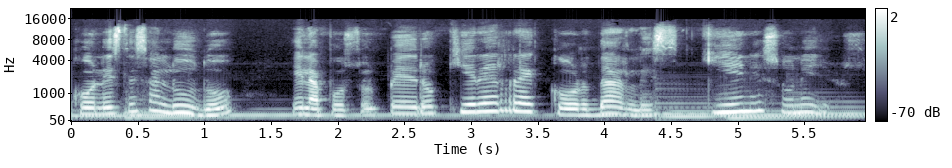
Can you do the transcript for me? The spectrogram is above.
Con este saludo, el apóstol Pedro quiere recordarles quiénes son ellos,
